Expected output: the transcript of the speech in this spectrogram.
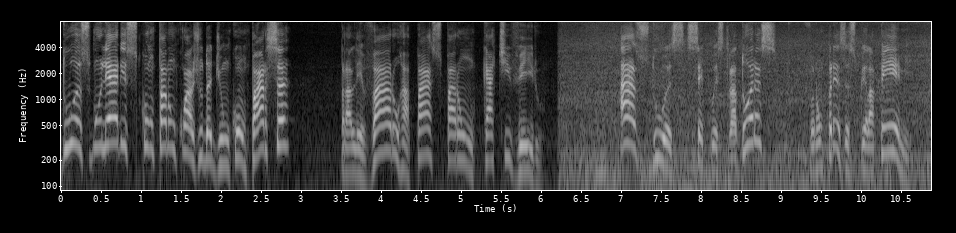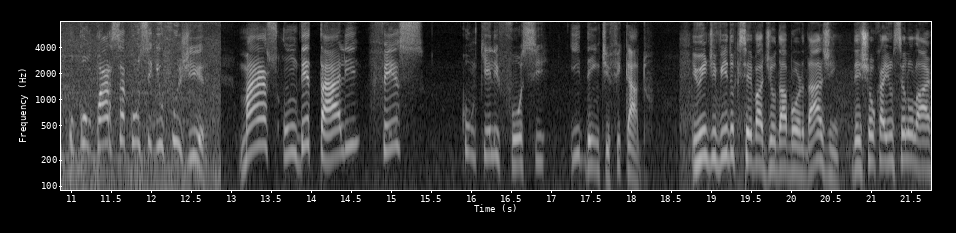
duas mulheres contaram com a ajuda de um comparsa para levar o rapaz para um cativeiro. As duas sequestradoras foram presas pela PM. O comparsa conseguiu fugir, mas um detalhe fez com que ele fosse identificado. E o indivíduo que se evadiu da abordagem deixou cair um celular,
